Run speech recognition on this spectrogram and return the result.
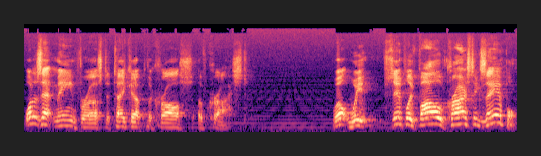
What does that mean for us to take up the cross of Christ? Well, we simply follow Christ's example.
